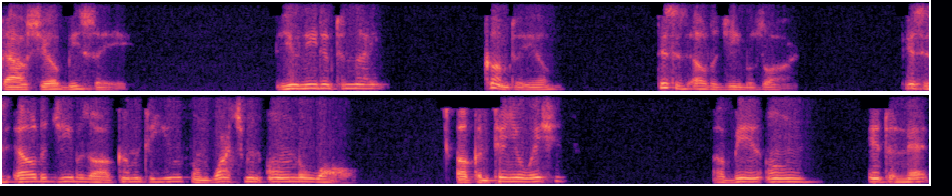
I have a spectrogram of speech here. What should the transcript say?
thou shalt be saved. You need him tonight? Come to him. This is Elder G. Bazaar. This is Elder G. Bazaar coming to you from Watchman on the Wall, a continuation of being on internet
